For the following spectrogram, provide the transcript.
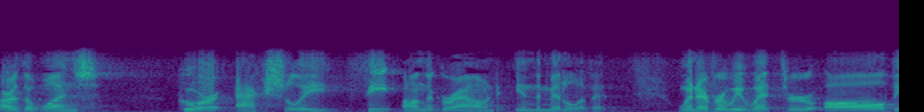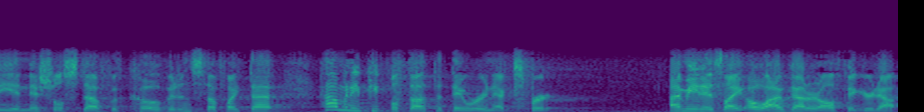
are the ones who are actually feet on the ground in the middle of it. Whenever we went through all the initial stuff with COVID and stuff like that, how many people thought that they were an expert? I mean, it's like, oh, I've got it all figured out.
